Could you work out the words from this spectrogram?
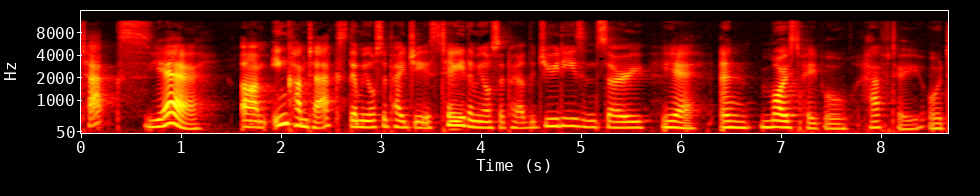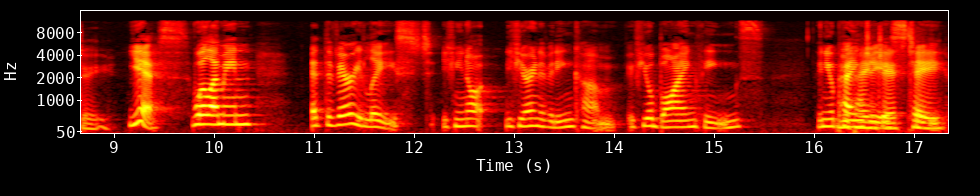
tax, yeah. um, income tax, then we also pay GST, then we also pay other duties. And so, Yeah. And most people have to or do. yes. Well, I mean, at the very least, if you're not, if you don't have an income, if you're buying things, then you're You're paying, GST.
